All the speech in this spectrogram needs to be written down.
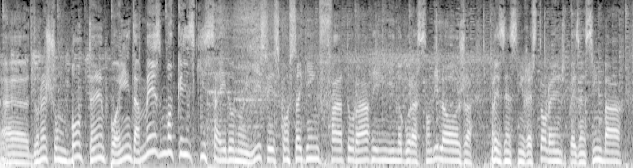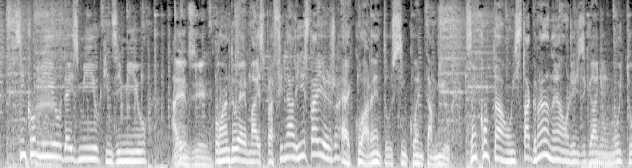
eh, durante um bom tempo ainda, mesmo aqueles que saíram no início, eles conseguem faturar em inauguração de loja, presença em restaurante, presença em bar. 5 mil, 10 mil, 15 mil. Aí, Entendi. quando é mais para finalista, aí já é 40 ou 50 mil. Sem contar o Instagram, né? Onde eles ganham muito,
